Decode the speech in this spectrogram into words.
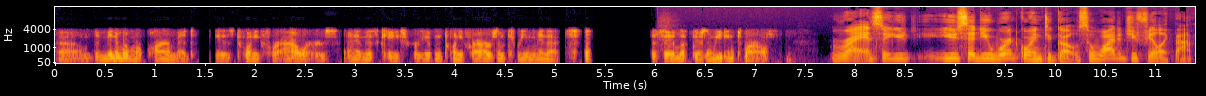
Um, the minimum requirement is 24 hours. And in this case, we're given 24 hours and three minutes to say, look, there's a meeting tomorrow. Right. And so you you said you weren't going to go. So why did you feel like that?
